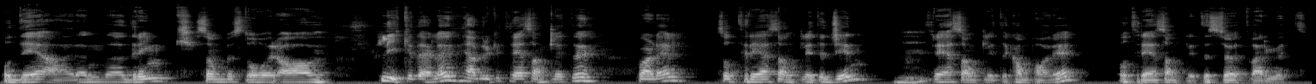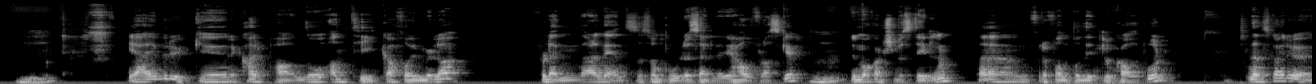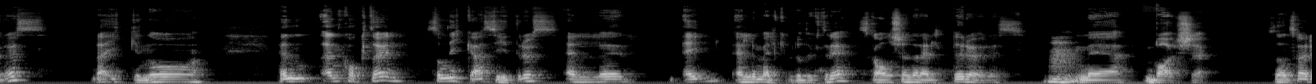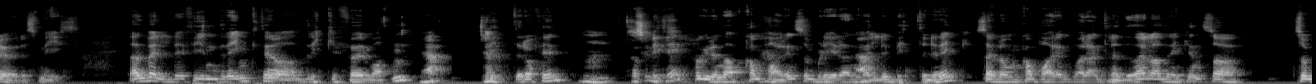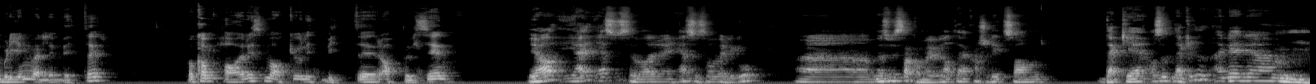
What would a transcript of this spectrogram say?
Og det er en uh, drink som består av like deler. Jeg bruker 3 centiliter hver del. Så 3 centiliter gin, Tre 3 centiliter Campari og 3 centiliter søt vermut. Mm. Jeg bruker Carpano Antica Formula, for den er den eneste som polet selger i halvflasker. Mm. Du må kanskje bestille den eh, for å få den på ditt lokale pol. Den skal røres. Det er ikke noe En, en cocktail som det ikke er sitrus eller egg eller melkeprodukter i, skal generelt røres Mm. med barskje. Så den skal røres med is. Det er en veldig fin drink til å drikke før maten. Ja. Bitter og fin. Mm. Ganske bitter. Pga. Camparin så blir det en Ja. veldig bitter drink. Selv om Camparin bare er en tredjedel av drinken, så, så blir den veldig bitter. Og Campari smaker jo litt bitter appelsin. Ja, jeg, jeg syns den, den var veldig god. Uh, men som vi snakka om, Øyvind, at det er kanskje litt sånn Det er ikke, altså, det er ikke Eller um,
